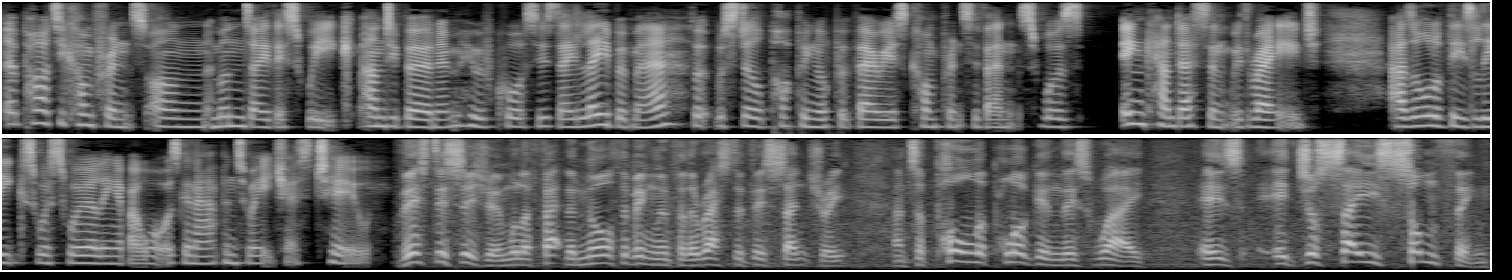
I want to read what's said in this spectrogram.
At party conference on Monday this week, Andy Burnham, who of course is a Labour mayor but was still popping up at various conference events, was incandescent with rage as all of these leaks were swirling about what was going to happen to HS2. This decision will affect the north of England for the rest of this century, and to pull the plug in this way is it just says something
